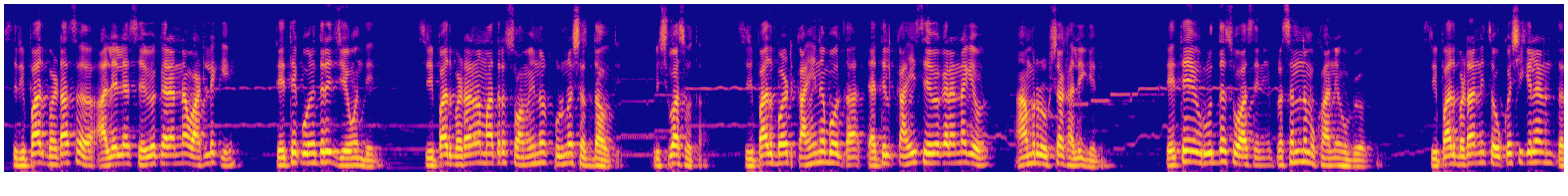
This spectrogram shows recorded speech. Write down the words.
श्रीपाद भटासह आलेल्या सेवेकऱ्यांना वाटले की तेथे कोणीतरी जेवण देईल. श्रीपाद भटांना मात्र स्वामींवर पूर्ण श्रद्धा होती. विश्वास होता. श्रीपाद भट काही न बोलता त्यातील काही सेवेकऱ्यांना घेऊन आम्र वृक्षाखाली गेले. तेथे वृद्ध सुवासिनी प्रसन्न मुखाने उभे होते. श्रीपाद भटांनी चौकशी केल्यानंतर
